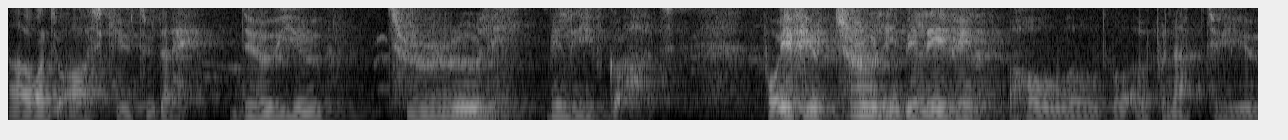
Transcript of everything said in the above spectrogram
I want to ask you today, do you truly believe God? For if you truly believe Him, the whole world will open up to you.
